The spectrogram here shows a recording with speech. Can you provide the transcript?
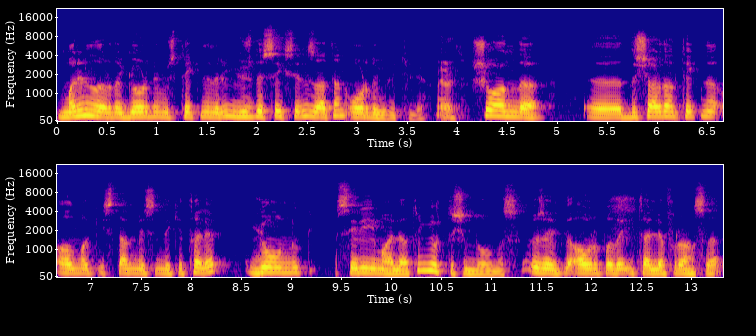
marinalarda gördüğümüz teknelerin %80'i zaten orada üretiliyor. Evet. Şu anda e, dışarıdan tekne almak istenmesindeki talep yoğunluk seri imalatın yurt dışında olması. Özellikle Avrupa'da İtalya, Fransa,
